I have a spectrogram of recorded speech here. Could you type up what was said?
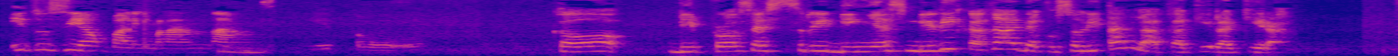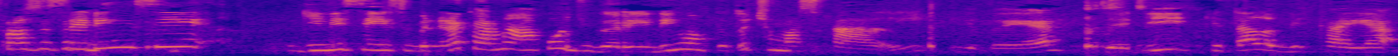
itu sih yang paling menantang hmm. gitu kalau di proses readingnya sendiri kakak ada kesulitan nggak kak kira-kira? Proses reading sih gini sih sebenarnya karena aku juga reading waktu itu cuma sekali gitu ya. Jadi kita lebih kayak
